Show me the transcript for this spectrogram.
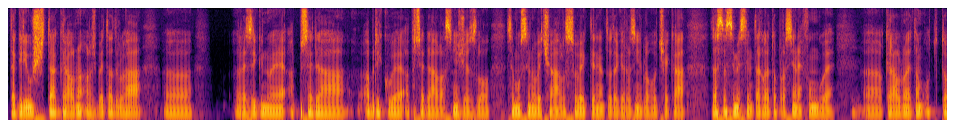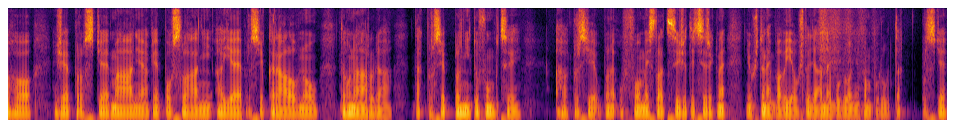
tak kdy už ta královna Alžběta II. Rezignuje a předá, abdikuje a předá vlastně žezlo svému synovi Charlesovi, který na to tak hrozně dlouho čeká. Zase si myslím, takhle to prostě nefunguje. Hmm. Královna je tam od toho, že prostě má nějaké poslání a je prostě královnou toho národa, tak prostě plní tu funkci. A prostě je úplně ufo myslet si, že teď si řekne, mě už to nebaví, já už to dělat nebudu a někam půjdu, tak prostě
